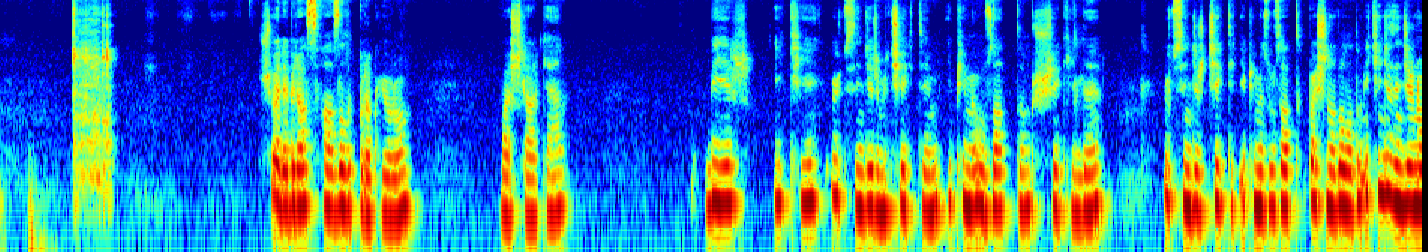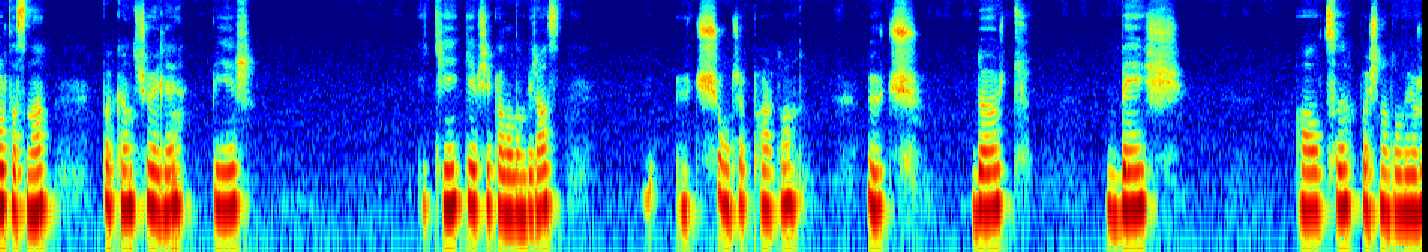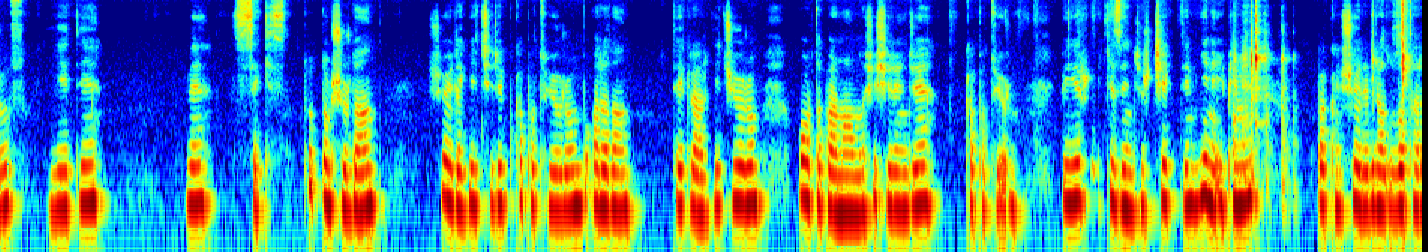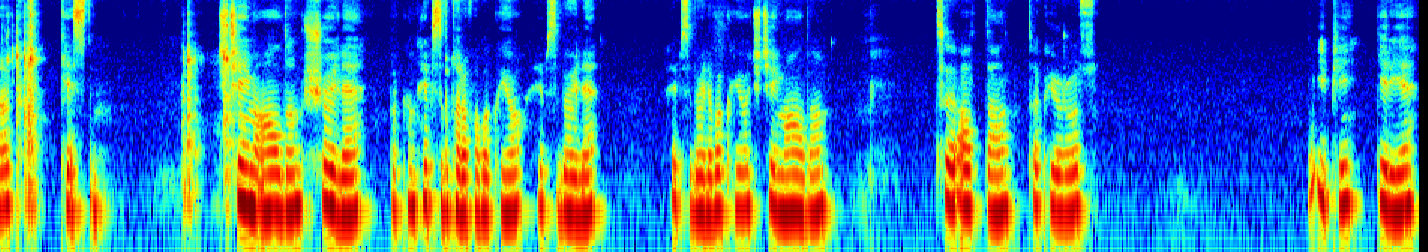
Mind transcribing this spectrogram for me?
Şöyle biraz fazlalık bırakıyorum. Başlarken. 1, 2, 3 zincirimi çektim. ipimi uzattım şu şekilde. 3 zincir çektik. ipimizi uzattık. Başına doladım. ikinci zincirin ortasına. Bakın şöyle. 1, 2 gevşek alalım biraz. 3 olacak pardon. 3 4 5 6 başına doluyoruz. 7 ve 8. Tuttum şuradan. Şöyle geçirip kapatıyorum. Bu aradan tekrar geçiyorum. Orta parmağımla şişirince kapatıyorum. Bir iki zincir çektim. Yine ipimi bakın şöyle biraz uzatarak kestim. Çiçeğimi aldım. Şöyle bakın hepsi bu tarafa bakıyor. Hepsi böyle. Hepsi böyle bakıyor. Çiçeğimi aldım. Tığ alttan takıyoruz. Bu ipi geriye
